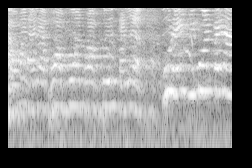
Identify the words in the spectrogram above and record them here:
าเขามาไหนแล้วพร้อมมวนพร้อมซื้อกันแล้วผู้ใดสิมวนไปหนาขอเสีย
